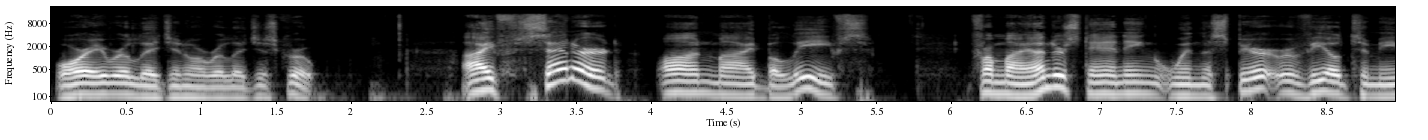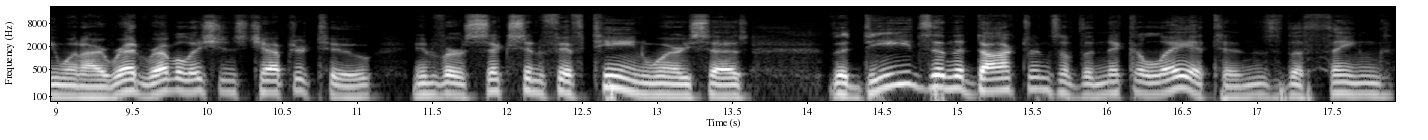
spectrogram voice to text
or a religion or religious group. I've centered on my beliefs from my understanding when the Spirit revealed to me when I read Revelations chapter 2 in verse 6 and 15, where he says, The deeds and the doctrines of the Nicolaitans, the thing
